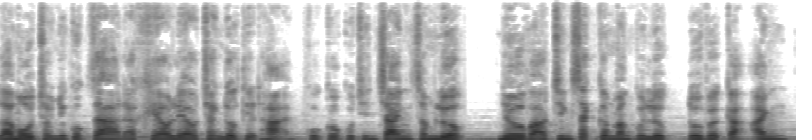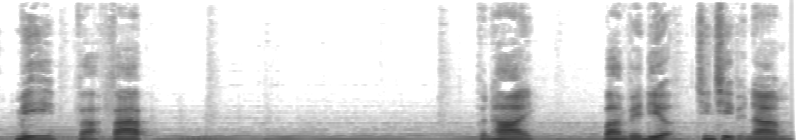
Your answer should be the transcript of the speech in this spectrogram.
là một trong những quốc gia đã khéo léo tránh được thiệt hại của cuộc chiến tranh xâm lược nhờ vào chính sách cân bằng quyền lực đối với cả Anh, Mỹ và Pháp. Phần 2. Bàn về địa chính trị Việt Nam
